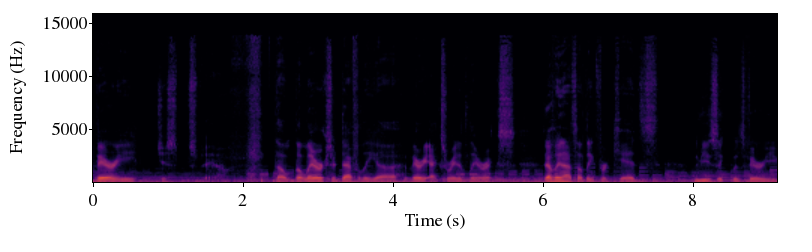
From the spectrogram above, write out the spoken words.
Very just you know, the the lyrics are definitely uh, very X-rated lyrics. Definitely not something for kids. The music was very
